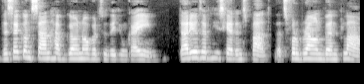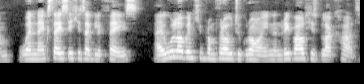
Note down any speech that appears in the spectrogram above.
The second son have gone over to the Yunkai. Daario turned his head and spat. That's for Brown Ben Plumm. When next I see his ugly face, I will open him from throat to groin and rip out his black heart.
